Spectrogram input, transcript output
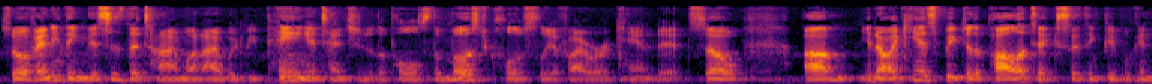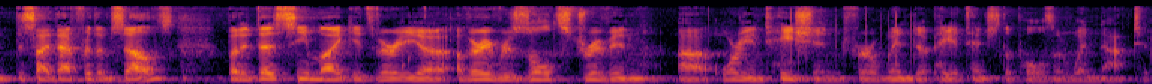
So, if anything, this is the time when I would be paying attention to the polls the most closely if I were a candidate. So, um, you know, I can't speak to the politics. I think people can decide that for themselves. But it does seem like it's very uh, a very results driven uh, orientation for when to pay attention to the polls and when not to.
